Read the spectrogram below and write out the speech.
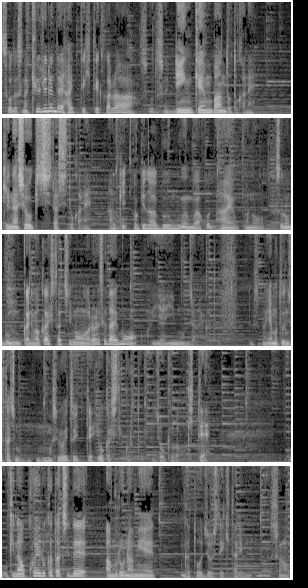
そうですね90年代入ってきてからそうですね林権バンドとかね木梨小吉たちとかね沖沖縄ブーム、まあこはい、あのその文化に若い人たちも我々世代もいやいいもんじゃないかその大和人たちも面白いと言って評価してくるという状況が起きて沖縄を超える形で安室奈美恵が登場してきたりその。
